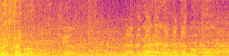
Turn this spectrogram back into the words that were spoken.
Let them up!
